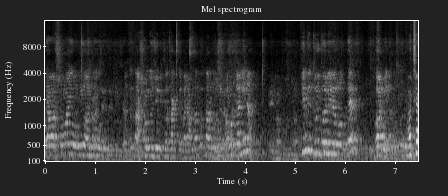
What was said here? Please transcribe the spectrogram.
যাওয়ার সময় উনি হয়তো তার সঙ্গে জড়িত থাকতে পারে। আমরা তো তার খবর জানি না। কিন্তু দুই দলিলের মধ্যে আচ্ছা।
